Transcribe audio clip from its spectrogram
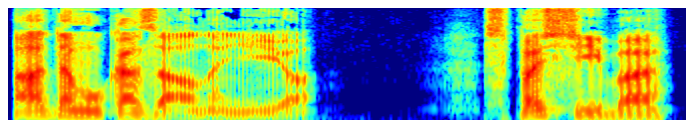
Адам указал на нее. «Спасибо», —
